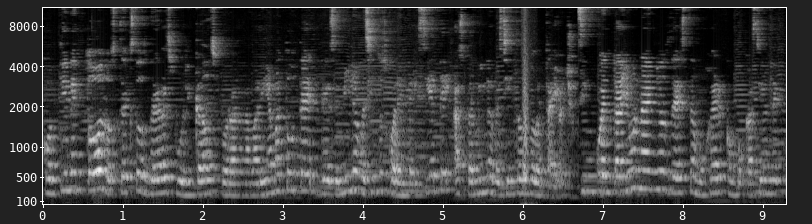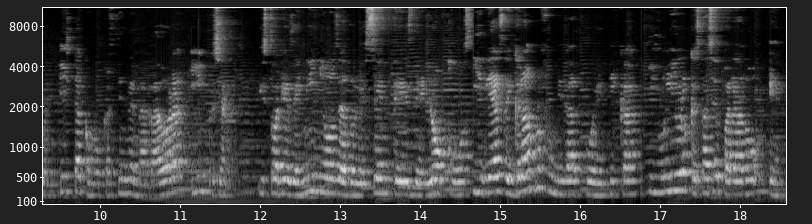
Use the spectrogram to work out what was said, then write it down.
Contiene todos los textos breves publicados por Ana María Matute desde 1947 hasta 1998. 51 años de esta mujer con vocación de cuentista, con vocación de narradora, impresionante historias de niños, de adolescentes, de locos, ideas de gran profundidad poética y un libro que está separado en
